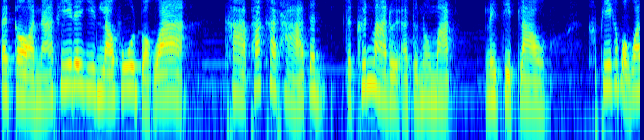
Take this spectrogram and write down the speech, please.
แต่ก่อนนะพี่ได้ยินเราพูดบอกว่าคาพระคาถาจะ จะขึ้นมาโดยอัตโนมัติในจิตเรา พี่เขาบอกว่า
